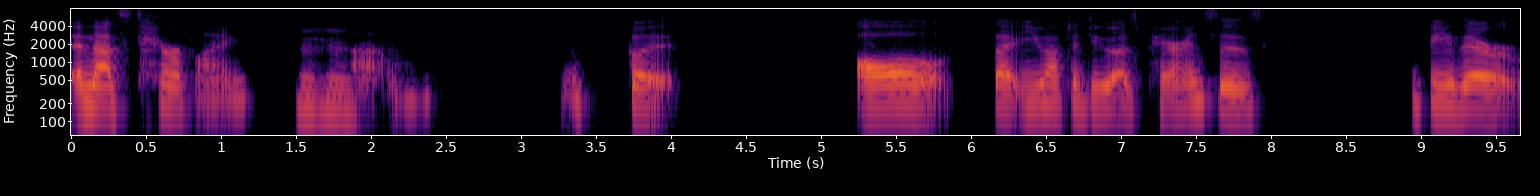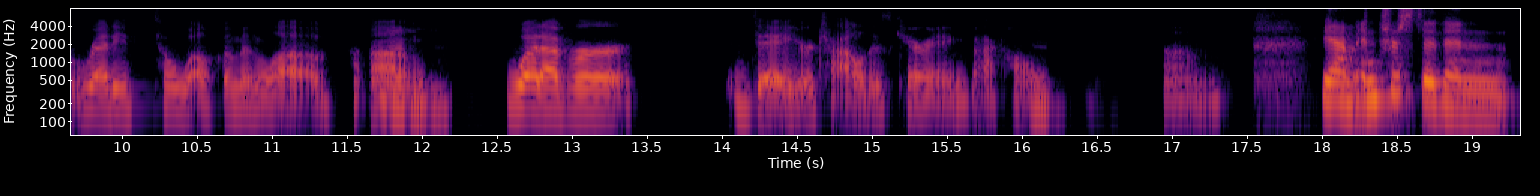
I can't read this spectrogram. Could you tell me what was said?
and that's terrifying. Mhm. Um, but all that you have to do as parents is be there, ready to welcome and love um, Mhm. whatever day your child is carrying back home. Mm. Um, Yeah, I'm interested in.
